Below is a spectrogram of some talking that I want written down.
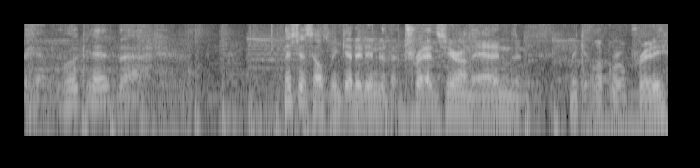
And look at that. This just helps me get it into the treads here on the ends and make it look real pretty.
